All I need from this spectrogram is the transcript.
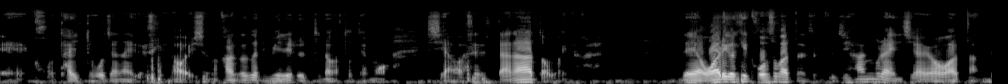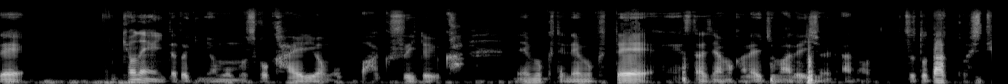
えーこう対等じゃないですけど、一緒の感覚で見れるっていうのがとても幸せだなと思いながら。で、終わりが結構遅かったんですよ。9時半ぐらいに試合が終わったんで、去年行った時にはもう息子帰りはもう爆睡というか、眠くて眠くて、スタジアムから駅まで一緒に、あの、ずっと抱っこして、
